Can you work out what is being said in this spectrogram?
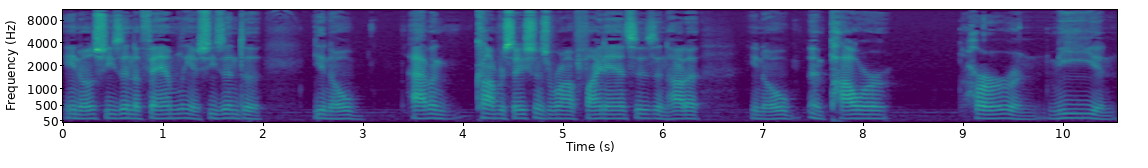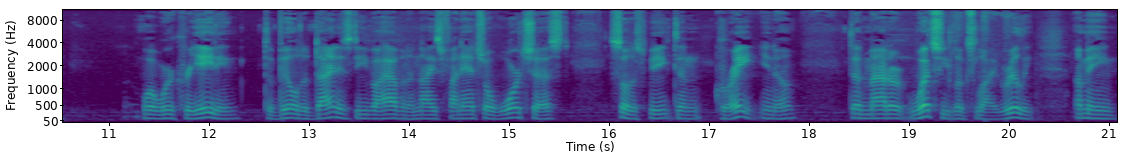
you know she's in the family and she's into you know, having conversations around finances and how to, you know, empower her and me and what we're creating to build a dynasty by having a nice financial war chest, so to speak, then great, you know. Doesn't matter what she looks like, really. I mean,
